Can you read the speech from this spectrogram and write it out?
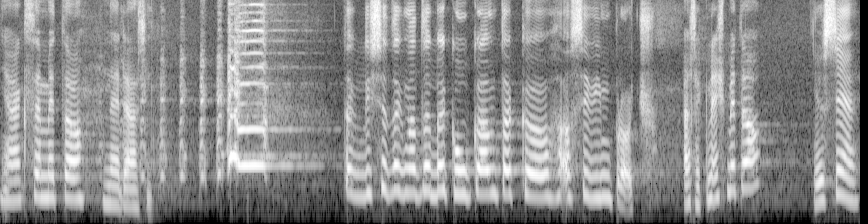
nějak se mi to nedaří. Tak když se tak na tebe koukám, tak uh, asi vím proč. A řekneš mi to? Jasně.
